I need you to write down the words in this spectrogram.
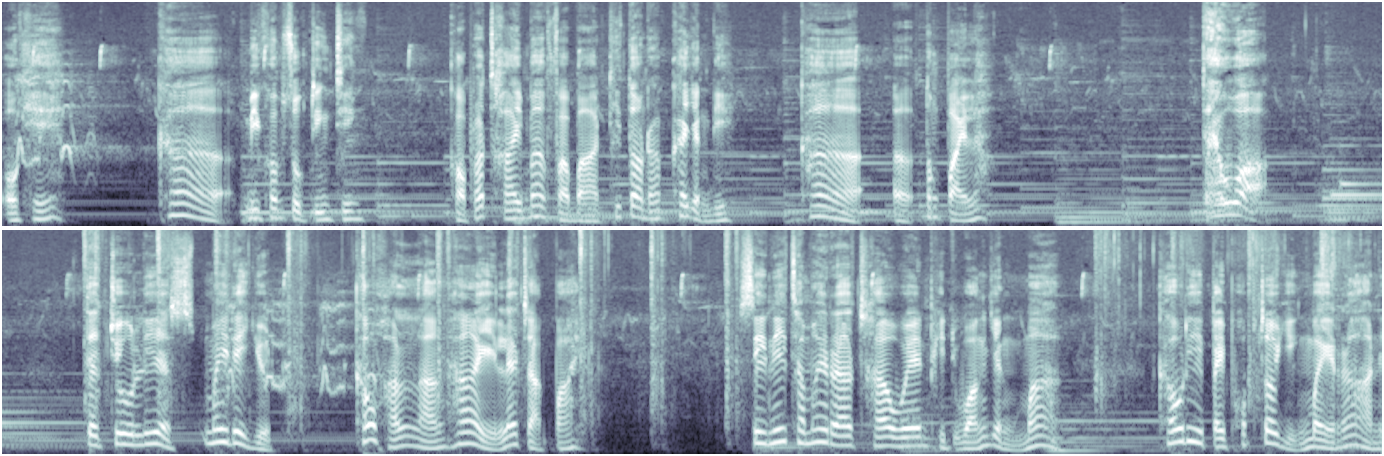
โอเค ข้ามีความสุขจริง ๆ ขอบพระทัยมากฝ่าบาทที่ต้อนรับข้าอย่างดี ข้าเออต้องไปแล้ว แต่ว่า แต่จูเลียสไม่ได้หยุด เขาหันหลังให้และจากไป สิ่งนี้ทำให้ราชาเวนผิดหวังอย่างมาก เขารีบไปพบเจ้าหญิงไมราใน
